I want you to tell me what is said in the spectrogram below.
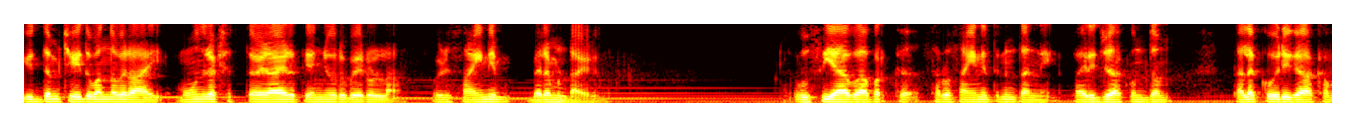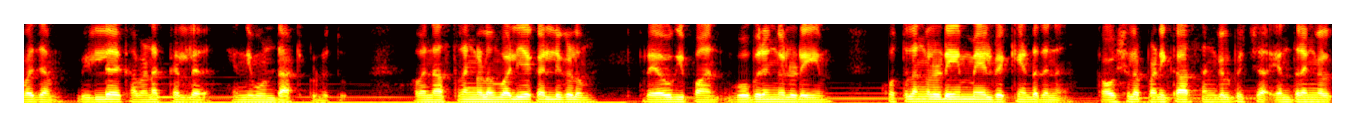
യുദ്ധം ചെയ്തു വന്നവരായി മൂന്ന് ലക്ഷത്തി ഏഴായിരത്തി അഞ്ഞൂറ് പേരുള്ള ഒരു സൈന്യം ബലമുണ്ടായിരുന്നു. ഉസിയാവ് അവർക്ക് സർവസൈന്യത്തിനും തന്നെ പരിചാ കുന്തം തലക്കോരിക കവചം വില്ല് കവണക്കല്ല് എന്നിവ ഉണ്ടാക്കി കൊടുത്തു. അവൻ അസ്ത്രങ്ങളും വലിയ കല്ലുകളും പ്രയോഗിപ്പാൻ ഗോപുരങ്ങളുടെയും കൊത്തളങ്ങളുടെയും മേൽ വെക്കേണ്ടതിന് കൗശലപ്പണിക്കാർ സങ്കല്പിച്ച യന്ത്രങ്ങൾ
